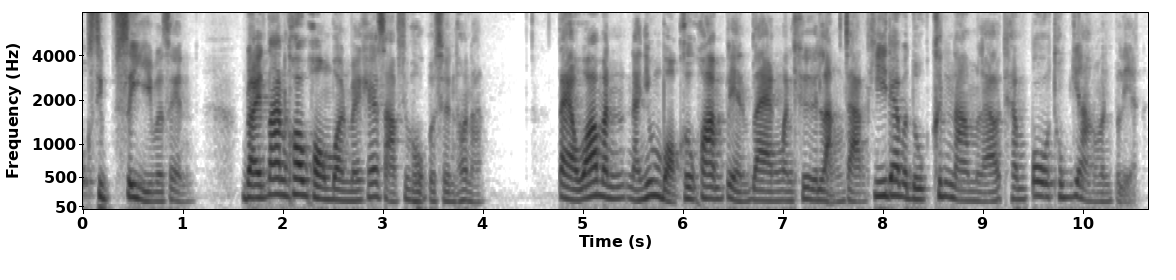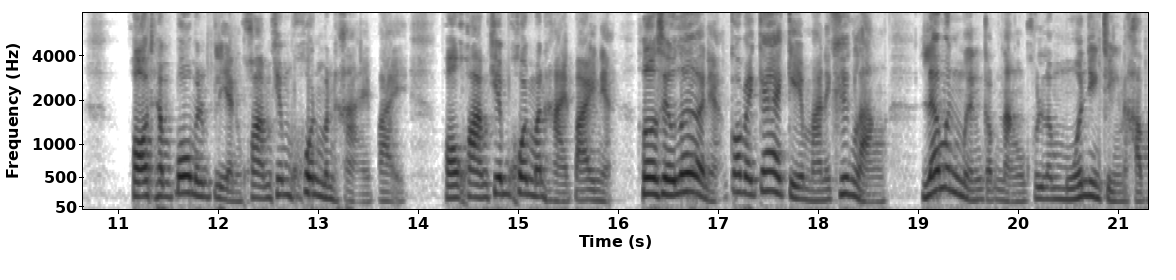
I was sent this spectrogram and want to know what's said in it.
64%ไบรตันครอบครองบอลไปแค่ 36%เท่านั้น แต่ว่ามันอย่างที่ผมบอกคือความเปลี่ยนแปลงมันคือหลังจากที่ได้ประตูขึ้นนำแล้วเทมโปทุกอย่างมันเปลี่ยน พอเทมโปมันเปลี่ยนความเข้มข้นมันหายไป พอความเข้มข้นมันหายไปเนี่ยเฮอร์เซลเลอร์เนี่ยก็ไปแก้เกมมาในครึ่งหลัง แล้วมันเหมือนกับหนังคนละม้วนจริง ๆ นะครับ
